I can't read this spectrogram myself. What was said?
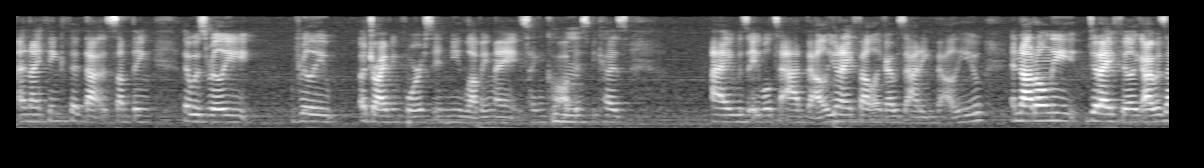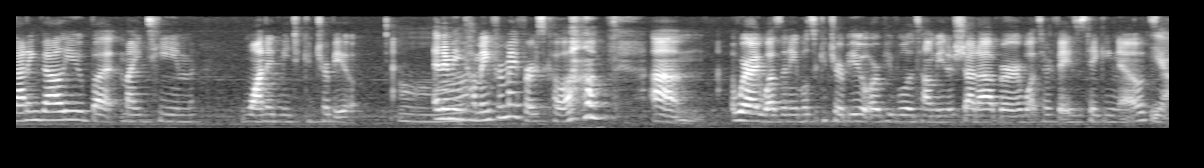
And I think that that is something that was really, really a driving force in me loving my second co-op Mhm. is because I was able to add value, and I felt like I was adding value. And not only did I feel like I was adding value, but my team wanted me to contribute. And I mean, coming from my first co-op, um, where I wasn't able to contribute, or people would tell me to shut up, or what's her face is taking notes. Yeah.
